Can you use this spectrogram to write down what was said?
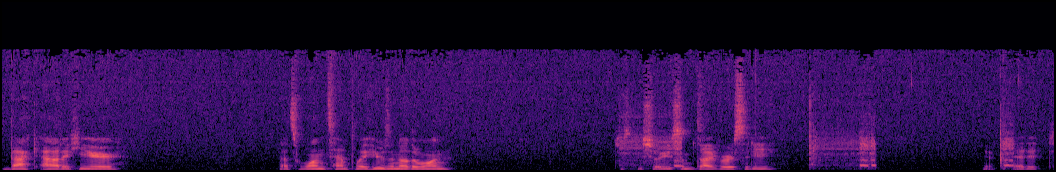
back out of here. That's one template. Here's another one just to show you some diversity. You have to edit.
